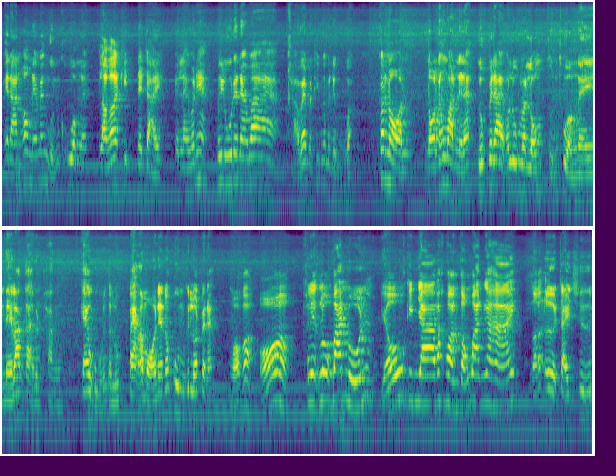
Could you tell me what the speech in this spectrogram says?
เพดานห้องเนี้ยแม่งหมุนควงเลย เราก็คิดในใจ เป็นไรวะเนี่ย ไม่รู้ด้วยนะว่าขาแว่นมันทิ่มเข้าไปในหูอะ ก็นอนนอนทั้งวันเลยนะลุกไม่ได้เพราะลุกมันล้มศูนถ่วงในในร่างกายมันพังแก้วหูมันทะลุไปหาหมอเนี่ยต้องอุ้มขึ้นรถไปนะหมอก็อ๋อ เขาเรียกโรคบ้านหมุน เดี๋ยวกินยาพักผ่อนสองวันก็หาย แล้วก็เออใจชื้น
